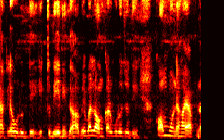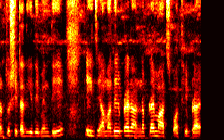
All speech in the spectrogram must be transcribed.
থাকলে হলুদ দিয়ে, একটু দিয়ে নিতে হবে, বা লঙ্কার গুঁড়ো যদি কম মনে হয় আপনার, তো সেটা দিয়ে দেবেন। দিয়ে এই যে আমাদের প্রায় রান্না প্রায় মাছ পথে প্রায়।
